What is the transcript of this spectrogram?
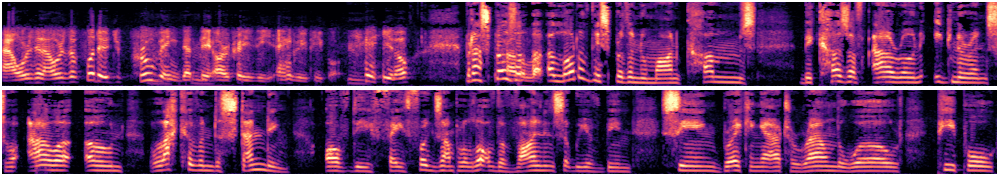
hours and hours of footage proving mm. that they mm. are crazy, angry people. You know. But I suppose a, a lot of this, brother Nouman, comes because of our own ignorance or our own lack of understanding of the faith. For example, a lot of the violence that we have been seeing breaking out around the world people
